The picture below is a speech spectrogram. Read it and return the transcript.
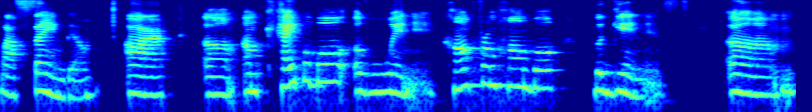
while saying them, are um, I'm capable of winning, come from humble beginnings. Um,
